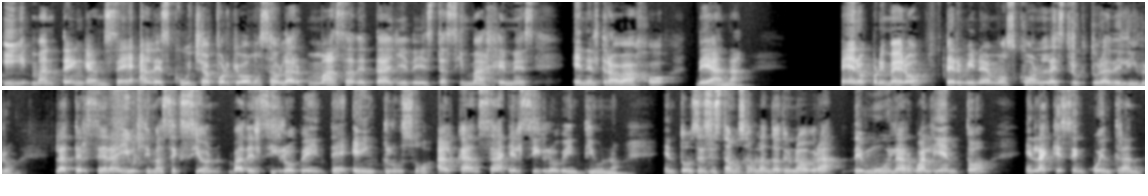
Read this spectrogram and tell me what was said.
y manténganse a la escucha porque vamos a hablar más a detalle de estas imágenes en el trabajo de Ana. Pero primero terminemos con la estructura del libro. La tercera y última sección va del siglo XX e incluso alcanza el siglo XXI. Entonces estamos hablando de una obra de muy largo aliento en la que se encuentran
